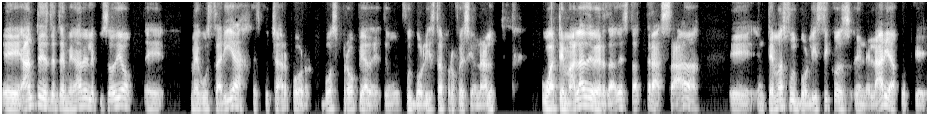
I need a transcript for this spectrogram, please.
Eh, antes de terminar el episodio, eh, me gustaría escuchar por voz propia de, de, un futbolista profesional. Guatemala de verdad está trazada eh, en temas futbolísticos en el área, porque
